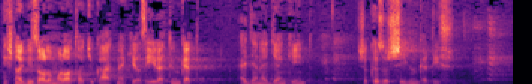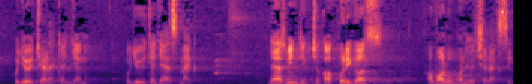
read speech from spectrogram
és nagy bizalommal adhatjuk át neki az életünket, egyen-egyenként, és a közösségünket is, hogy ő cselekedjen, hogy ő tegye ezt meg. De ez mindig csak akkor igaz, ha valóban ő cselekszik.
